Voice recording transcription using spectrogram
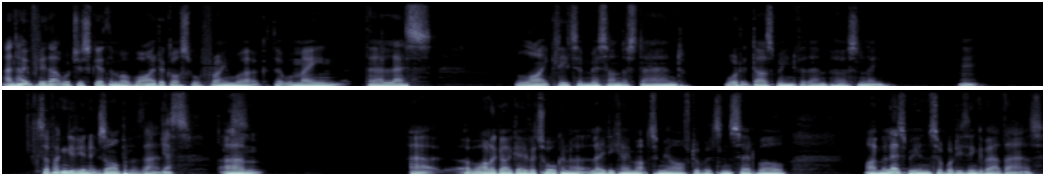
And hopefully, that will just give them a wider gospel framework that will mean they're less likely to misunderstand what it does mean for them personally. Hmm. So, if I can give you an example of that. Yes. Um, uh, a while ago, I gave a talk, and a lady came up to me afterwards and said, Well, I'm a lesbian, so what do you think about that?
